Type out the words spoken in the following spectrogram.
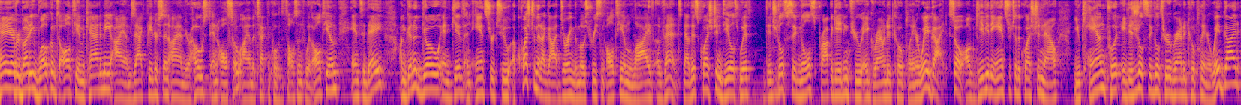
Hey everybody, welcome to Altium Academy. I am Zach Peterson. I am your host and also I am a technical consultant with Altium. And today I'm gonna go and give an answer to a question that I got during the most recent Altium live event. Now this question deals with digital signals propagating through a grounded coplanar waveguide. So I'll give you the answer to the question now. You can put a digital signal through a grounded coplanar waveguide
